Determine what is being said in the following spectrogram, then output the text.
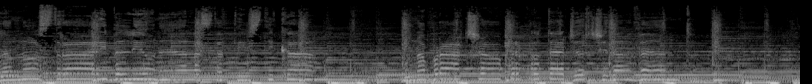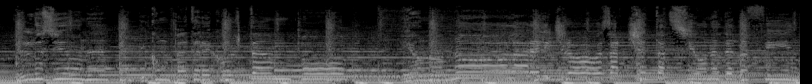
la nostra ribellione alla statistica, un abbraccio per proteggerci dal vento, l'illusione di competere col tempo. Accettazione della fine.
